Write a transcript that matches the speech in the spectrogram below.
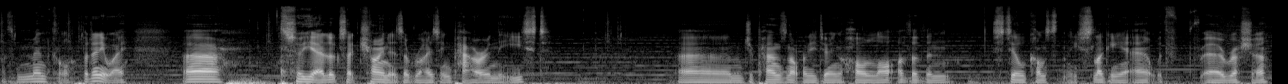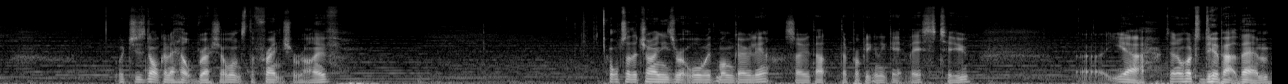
That's mental. But anyway, uh, so yeah, it looks like China's a rising power in the east. Um, Japan's not really doing a whole lot other than still constantly slugging it out with uh, Russia, which is not going to help Russia once the French arrive. Also, the Chinese are at war with Mongolia, so that they're probably going to get this too. Uh, yeah, don't know what to do about them,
